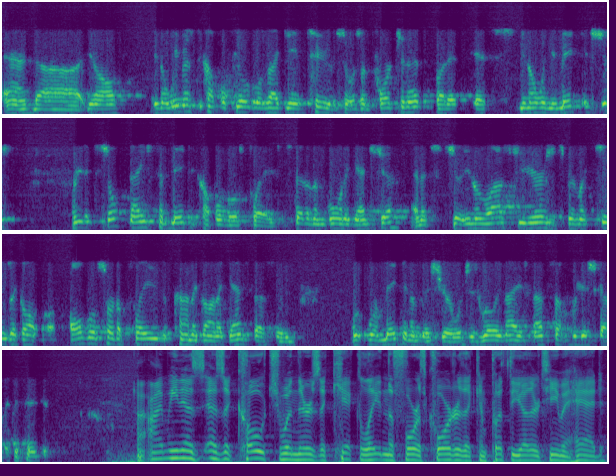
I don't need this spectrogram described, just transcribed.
And uh, you know, you know, we missed a couple field goals that game too, so it was unfortunate. But it, it's, you know, when you make, it's just, Reed, it's so nice to make a couple of those plays instead of them going against you. And it's, you know, the last few years, it's been like it seems like all, all those sort of plays have kind of gone against us, and we're making them this year, which is really nice. And that's something we just got to continue. I mean, as as a coach, when there's a kick late in the fourth quarter that can put the other team ahead,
